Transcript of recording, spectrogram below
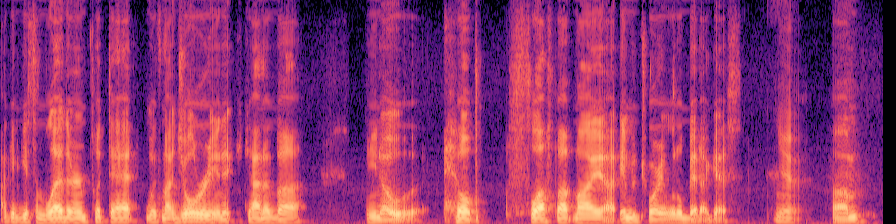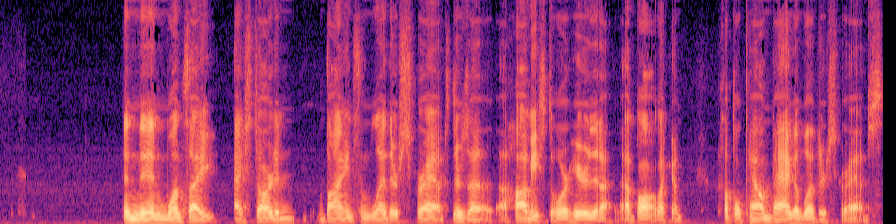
I could get some leather and put that with my jewelry, and it could kind of uh, you know, help fluff up my uh, inventory a little bit, I guess. Yeah. Um, and then once I I started buying some leather scraps, there's a, a hobby store here that I, I bought like a couple pound bag of leather scraps,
